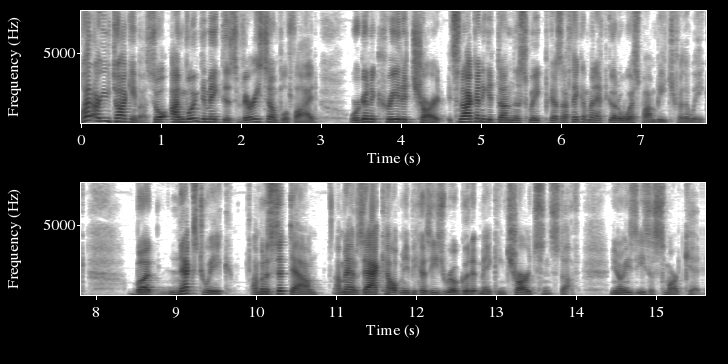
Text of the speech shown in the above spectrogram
What are you talking about? So I'm going to make this very simplified. We're going to create a chart. It's not going to get done this week because I think I'm going to have to go to West Palm Beach for the week. But next week, I'm going to sit down. I'm going to have Zach help me because he's real good at making charts and stuff. You know, he's, he's a smart kid.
